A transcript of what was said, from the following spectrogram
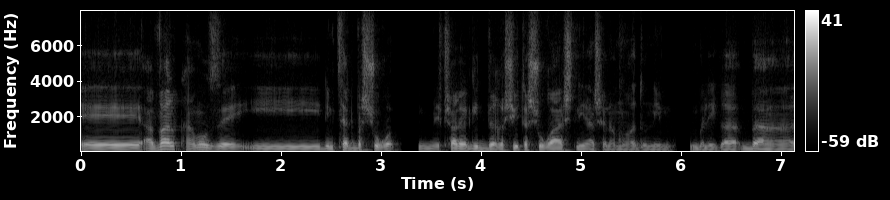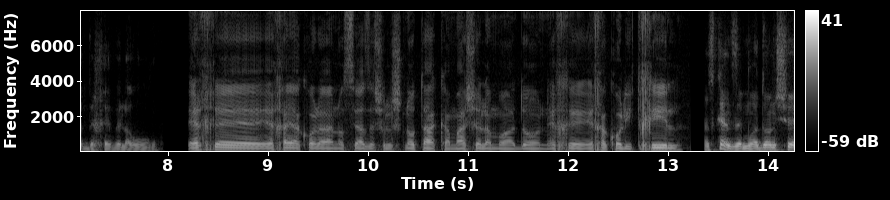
אה, אבל כאמור זה, היא נמצאת בשורה, אפשר להגיד בראשית השורה השנייה של המועדונים בליגה, בחבל ארור. איך, אה, איך היה כל הנושא הזה של שנות ההקמה של המועדון? איך, אה, איך הכל התחיל? אז כן, זה מועדון שהוא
